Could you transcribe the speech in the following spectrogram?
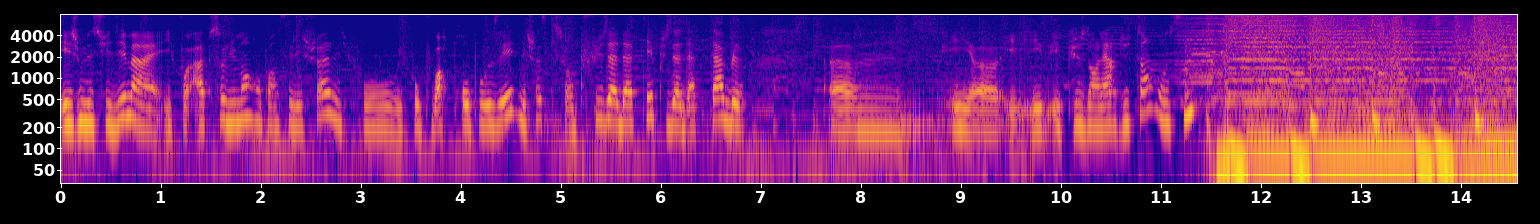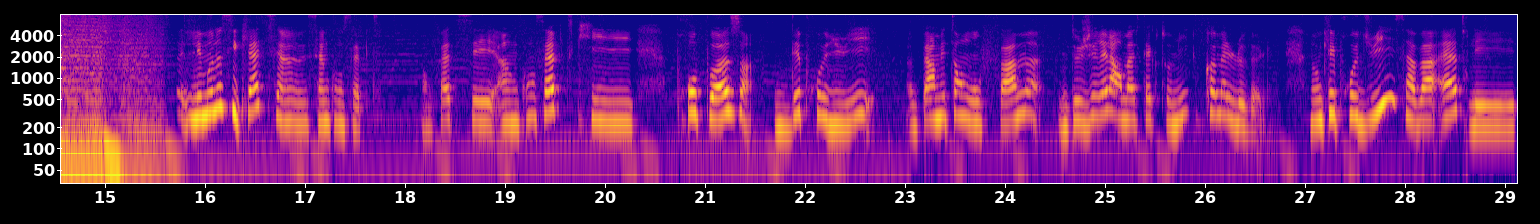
Et je me suis dit, bah, il faut absolument repenser les choses, il faut, il faut pouvoir proposer des choses qui soient plus adaptées, plus adaptables euh, et, plus dans l'air du temps aussi. Les monocyclettes, c'est un, concept. En fait, c'est un concept qui propose des produits permettant aux femmes de gérer leur mastectomie comme elles le veulent. Donc les produits, ça va être les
